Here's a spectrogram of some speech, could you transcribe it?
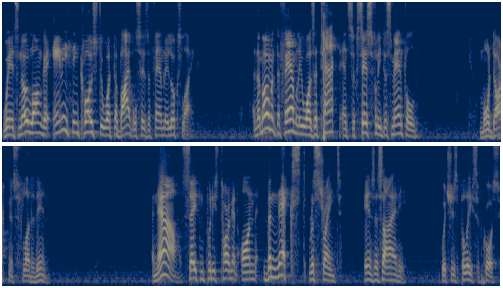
where it's no longer anything close to what the Bible says a family looks like. And the moment the family was attacked and successfully dismantled, more darkness flooded in. And now Satan put his target on the next restraint in society, which is police, of course.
